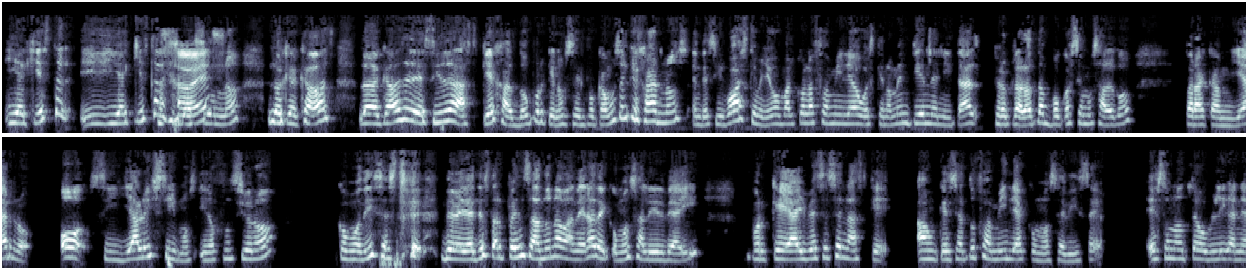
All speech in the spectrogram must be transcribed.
Y, aquí está, y, aquí está la situación, ¿no? Lo que, acabas, lo que acabas de decir de las quejas, ¿no? Porque nos enfocamos en quejarnos, en decir, es que me llevo mal con la familia o es que no me entienden y tal, pero claro, tampoco hacemos algo para cambiarlo. O si ya lo hicimos y no funcionó, como dices, deberías de estar pensando una manera de cómo salir de ahí, porque hay veces en las que, aunque sea tu familia, como se dice, eso no te obliga ni,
